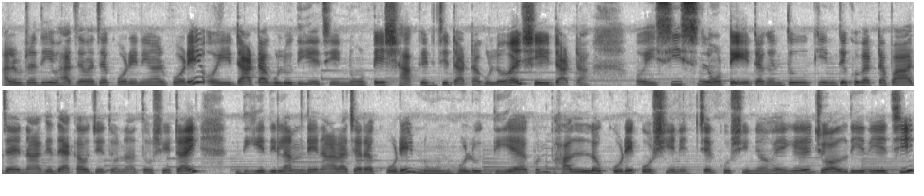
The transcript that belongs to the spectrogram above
আলুটা দিয়ে ভাজা ভাজা করে নেওয়ার পরে ওই ডাটাগুলো দিয়েছি। নোটে শাকের যে ডাটাগুলো হয় সেই ডাটা। ওই সিস নোটে, এটা কিন্তু কিনতে খুব একটা পাওয়া যায় না, আগে দেখাও যেত না। তো সেটাই দিয়ে দিলাম। দেন আড়াচাড়া করে নুন, হলুদ দিয়ে এখন ভালো করে কষিয়ে নিচ্ছে। আর কষিয়ে নেওয়া হয়ে গেলে জল দিয়ে দিয়েছি।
